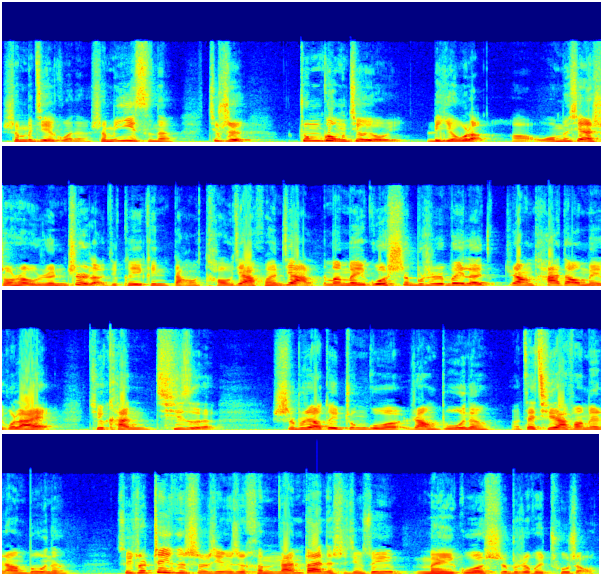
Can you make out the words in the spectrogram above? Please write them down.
什么结果呢？什么意思呢？就是中共就有理由了啊，我们现在手上有人质了，就可以跟你打讨价还价了。那么美国是不是为了让他到美国来去看妻子，是不是要对中国让步呢？啊，在其他方面让步呢？所以说这个事情是很难办的事情，所以美国是不是会出手？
